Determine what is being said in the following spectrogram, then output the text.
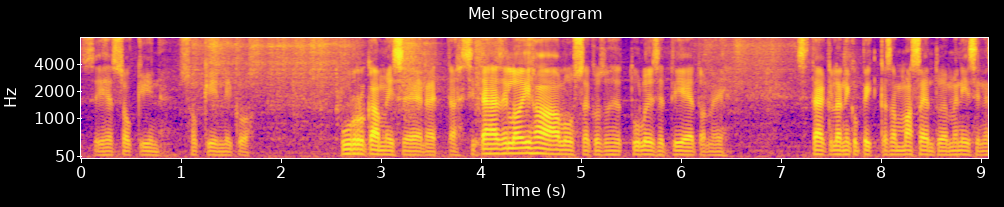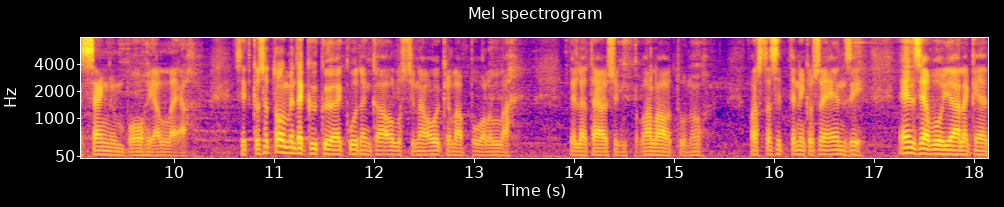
siihen sokin, sokin niin purkamiseen, että sitähän silloin ihan alussa, kun se tuli se tieto, niin sitä kyllä niin pikkasen masentui ja meni sinne sängyn pohjalle. Ja sitten kun se toimintakyky ei kuitenkaan ollut siinä oikealla puolella vielä täysin palautunut, vasta sitten niin se ensi, ensiavun jälkeen,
